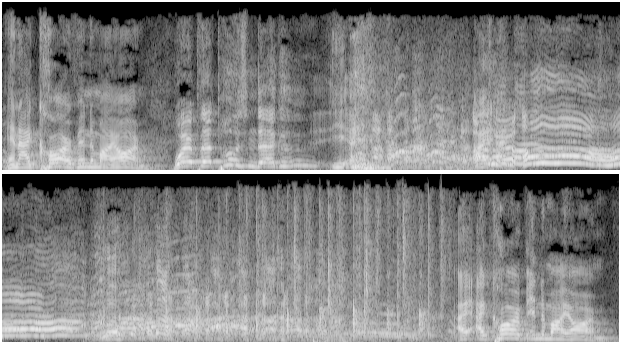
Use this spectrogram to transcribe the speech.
and I carve into my arm. Wipe that poison dagger. Yeah. I, I carve into my arm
